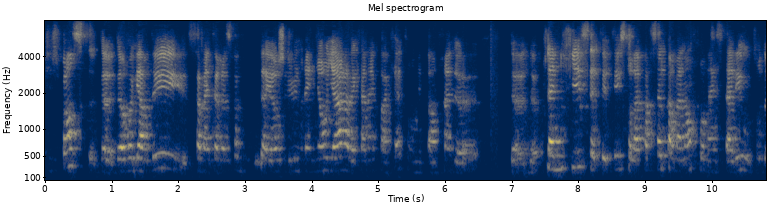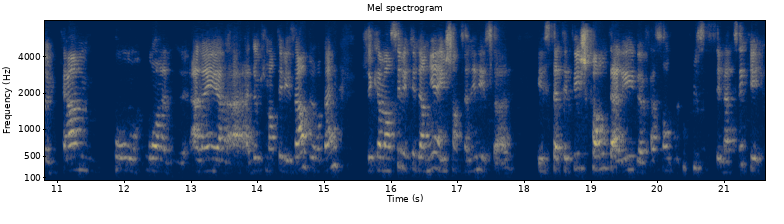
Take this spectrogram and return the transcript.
Puis je pense de, de regarder, ça m'intéresserait beaucoup. D'ailleurs, j'ai eu une réunion hier avec Alain Paquette. On est en train de, planifier cet été sur la parcelle permanente qu'on a installée autour de l'UQAM pour où Alain a, a, documenté les arbres urbains. J'ai commencé l'été dernier à échantillonner les sols. Et cet été, je compte aller de façon beaucoup plus systématique. Et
